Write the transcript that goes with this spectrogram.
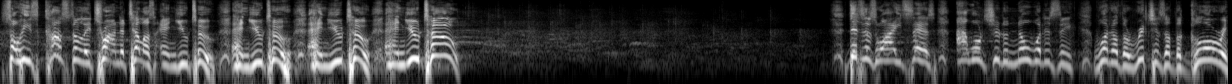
So he's constantly trying to tell us, and you too, and you too, and you too, and you too. This is why he says, I want you to know what is the what are the riches of the glory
